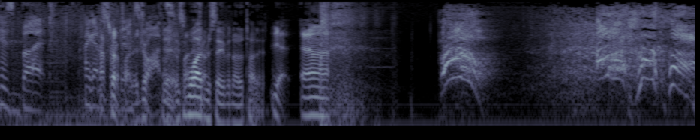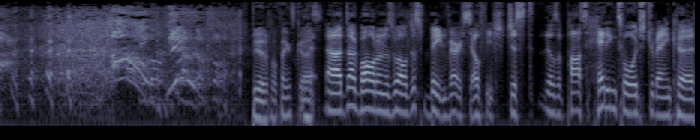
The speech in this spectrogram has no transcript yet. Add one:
His butt. I gotta I've start gotta play doing the drop. squats. yeah, Yeah, he's a wide receiver, not a tight end. yeah. Uh, Beautiful, Beautiful. thanks guys. Uh, Doug Baldwin as well, just being very selfish. Just there was a pass heading towards Jermaine Kerr,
